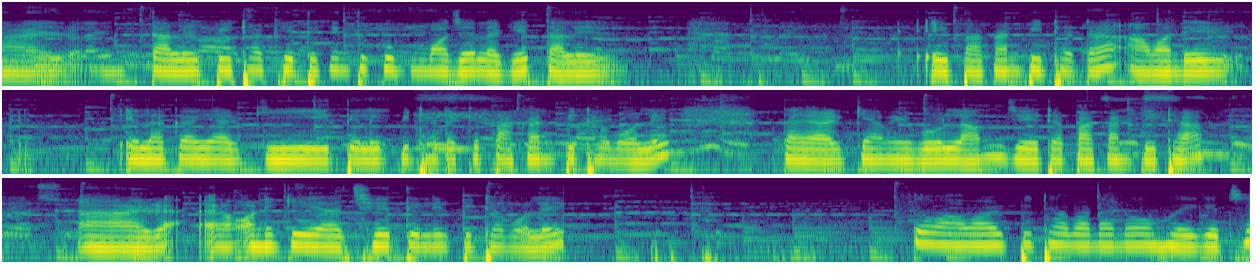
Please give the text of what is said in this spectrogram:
আর তালের পিঠা খেতে কিন্তু খুব মজা লাগে, তালের এই পাকান পিঠাটা আমাদের এলাকায় আর কি তেলের পিঠাটাকে পাকান পিঠা বলে। তাই আর কি আমি বললাম যে এটা পাকান পিঠা। আর অনেকেই আছে তেলের পিঠা বলে। তো আমার পিঠা বানানো হয়ে গেছে।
